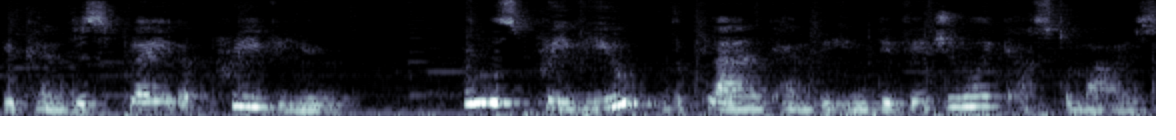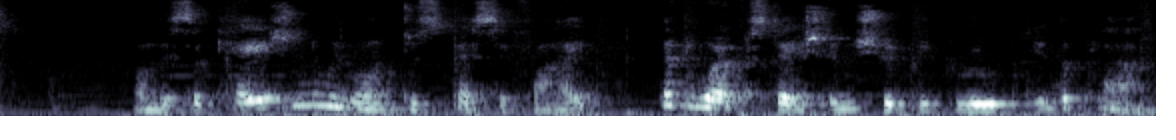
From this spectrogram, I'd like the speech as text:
you can display a preview. In this preview, the plan can be individually customized. On this occasion, we want to specify that workstations should be grouped in the plan.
